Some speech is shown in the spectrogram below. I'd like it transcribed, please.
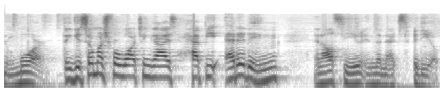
learn more. Thank you so much for watching, guys. Happy editing, and I'll see you in the next video.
